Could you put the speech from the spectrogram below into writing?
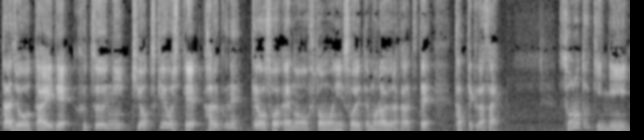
た状態で普通に気をつけをして軽くね、手をそあの太ももに添えてもらうような形で立ってください。その時に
